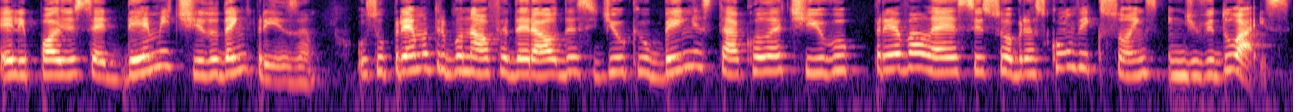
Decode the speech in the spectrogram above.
ele pode ser demitido da empresa o Supremo Tribunal Federal decidiu que o bem-estar coletivo prevalece sobre as convicções individuais.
